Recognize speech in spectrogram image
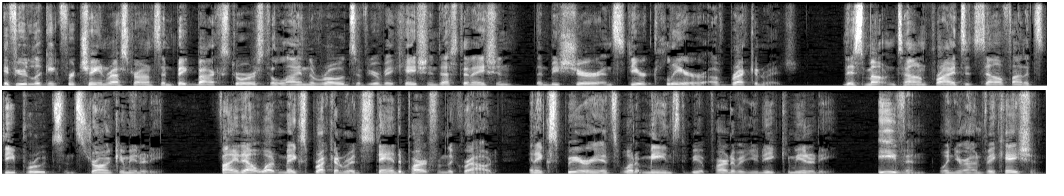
If you're looking for chain restaurants and big box stores to line the roads of your vacation destination, then be sure and steer clear of Breckenridge. This mountain town prides itself on its deep roots and strong community. Find out what makes Breckenridge stand apart from the crowd and experience what it means to be a part of a unique community, even when you're on vacation.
